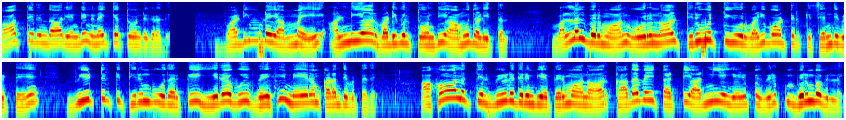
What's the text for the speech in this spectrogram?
காத்திருந்தார் என்று நினைக்க தோன்றுகிறது. வடிவுடை அம்மை அந்நியார் வடிவில் தோன்றி அமுதளித்தல். வள்ளல் பெருமான் ஒரு நாள் திருவொத்தியூர் வழிபாட்டிற்கு சென்றுவிட்டு வீட்டிற்கு திரும்புவதற்கு இரவு வெகு நேரம் கடந்துவிட்டது. அகாலத்தில் வீடு திரும்பிய பெருமானார் கதவை தட்டி அண்ணியை எழுப்ப விருப்பம் விரும்பவில்லை.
